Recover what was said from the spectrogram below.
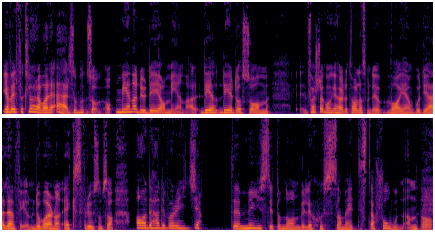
jag vill förklara vad det är. Så, så, menar du det jag menar? Det, det är då som Första gången jag hörde talas om det var i en Woody Allen-film. Då var det någon exfru som sa Ja, ah, det hade varit jättemysigt om någon ville skjutsa mig till stationen. Ja.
